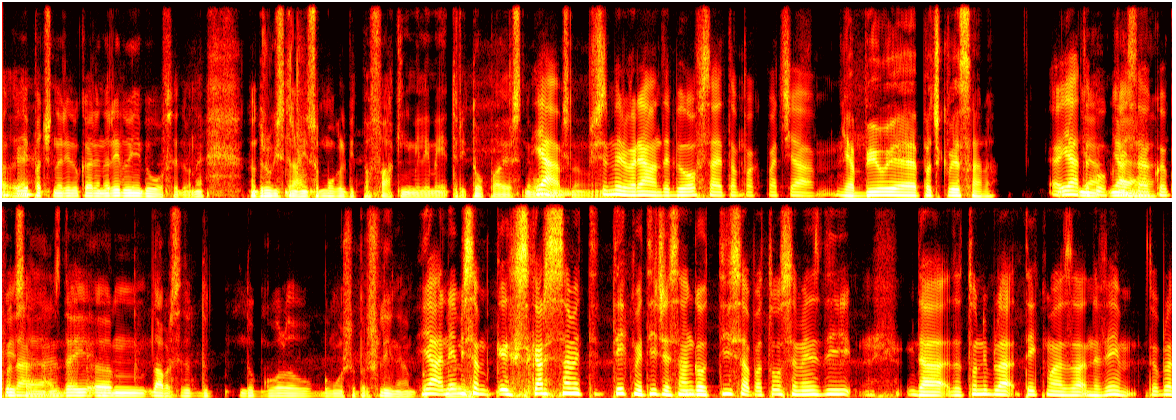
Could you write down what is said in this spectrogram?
okay. je pač naredil, kar je naredil, in je bil offset. Na drugi strani so mogli biti pa fucking milimetri, to pa jaz ne morem. Ja, mislim. še zmeraj verjamem, da je bil offside, ampak pač ja. Ja, bil je pač kvesana. Ja, tako, ja, ja, ko je Kvesa, podal. ja. Zdaj, um, dobro, se do, do, do golov bomo še prišli. Ne, ampak, Ja, ne, eh, mislim, kar se same te- tekme tiče, samega vtisa, pa to se meni zdi, da, da to ni bila tekma za, ne vem, to je bila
